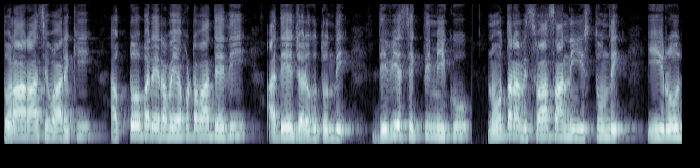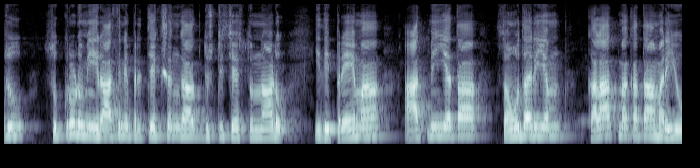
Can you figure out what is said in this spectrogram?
తులారాశి వారికి అక్టోబర్ ఇరవై ఒకటవ తేదీ అదే జరుగుతుంది. దివ్య శక్తి మీకు నూతన విశ్వాసాన్ని ఇస్తుంది. ఈరోజు శుక్రుడు మీ రాశిని ప్రత్యక్షంగా దృష్టి చేస్తున్నాడు. ఇది ప్రేమ ఆత్మీయత సౌందర్యం కళాత్మకత మరియు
